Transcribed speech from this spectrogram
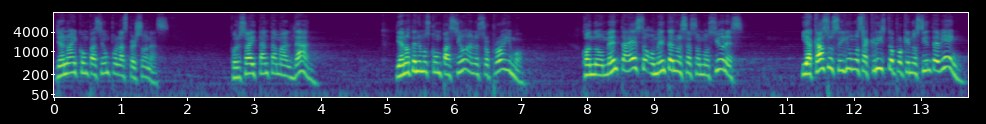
Ya no hay compasión por las personas. Por eso hay tanta maldad. Ya no tenemos compasión a nuestro prójimo. Cuando aumenta eso, aumenta nuestras emociones. ¿Y acaso seguimos a Cristo porque nos siente bien?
